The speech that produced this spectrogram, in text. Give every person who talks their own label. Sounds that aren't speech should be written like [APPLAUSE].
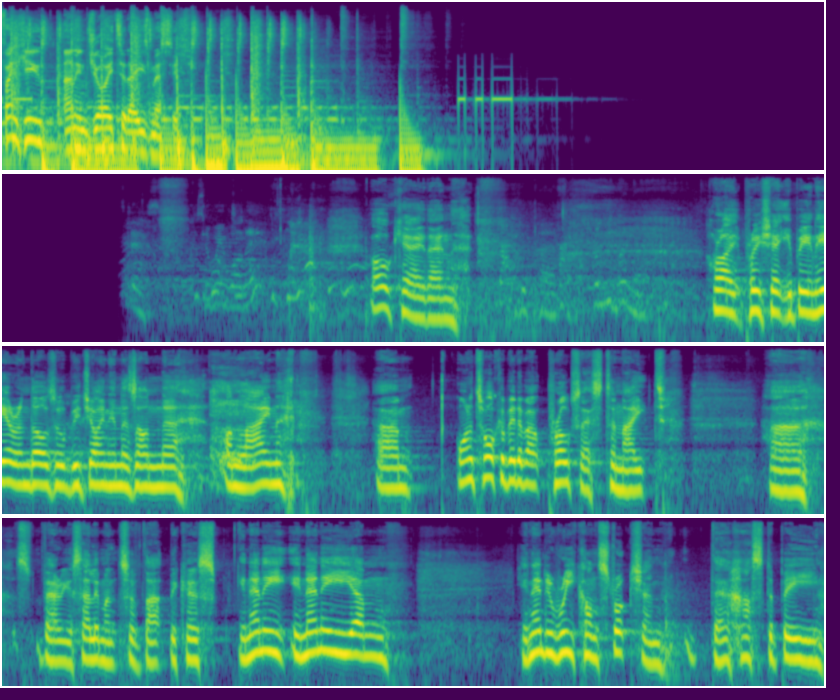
Speaker 1: Thank you and enjoy today's message.
Speaker 2: Okay, then. All right, appreciate you being here and those who will be joining us on uh, online. Um, I want to talk a bit about process tonight, uh, various elements of that, because in any in any um, in any reconstruction, there has to be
